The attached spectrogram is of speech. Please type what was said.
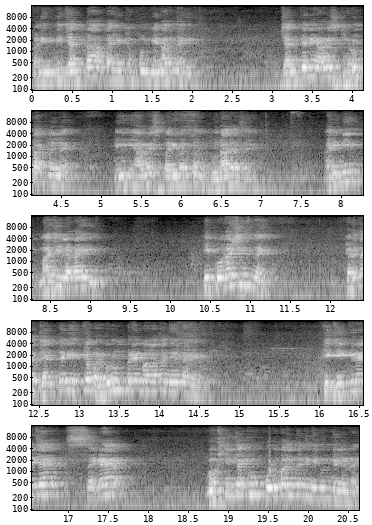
पण इथली जनता आता हे खपून घेणार नाही. जनतेने यावेळेस ठरवून टाकलेलं आहे की ह्यावेळेस परिवर्तन होणारच आहे. आणि मी माझी लढाई ही कोणाशीच नाही. खरं तर जनतेने इतकं भरभरून प्रेम मला तर देत आहे की जिंकण्याच्या सगळ्या गोष्टींच्या खूप पुढपर्यंत मी निघून गेलेलो आहे.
